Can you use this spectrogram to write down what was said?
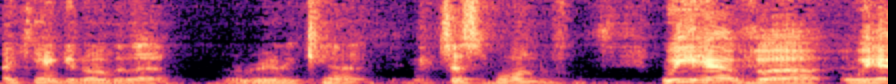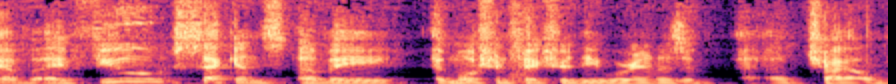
I can't get over that. I really can't. Just wonderful. We have uh, we have a few seconds of a, a motion picture that you were in as a, a child.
